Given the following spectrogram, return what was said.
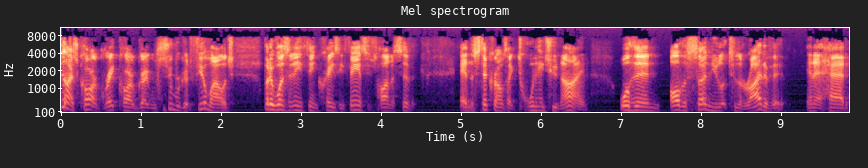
nice car, great car, great, super good fuel mileage, but it wasn't anything crazy fancy. It was Honda Civic, and the sticker on was like 22.9. Well, then all of a sudden you look to the right of it, and it had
